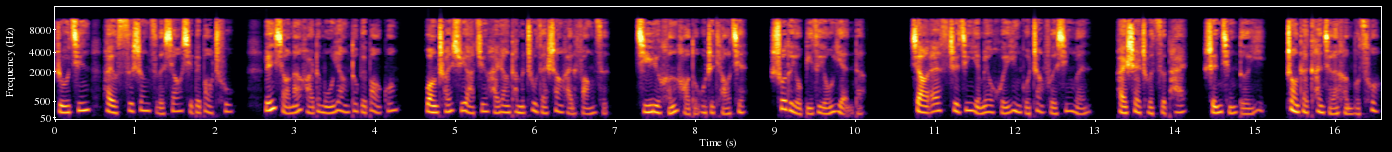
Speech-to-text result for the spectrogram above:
如今还有私生子的消息被爆出，连小男孩的模样都被曝光，网传徐亚军还让他们住在上海的房子。给予很好的物质条件，说的有鼻子有眼的。小 S 至今也没有回应过丈夫的新闻，还晒出了自拍，神情得意，状态看起来很不错。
